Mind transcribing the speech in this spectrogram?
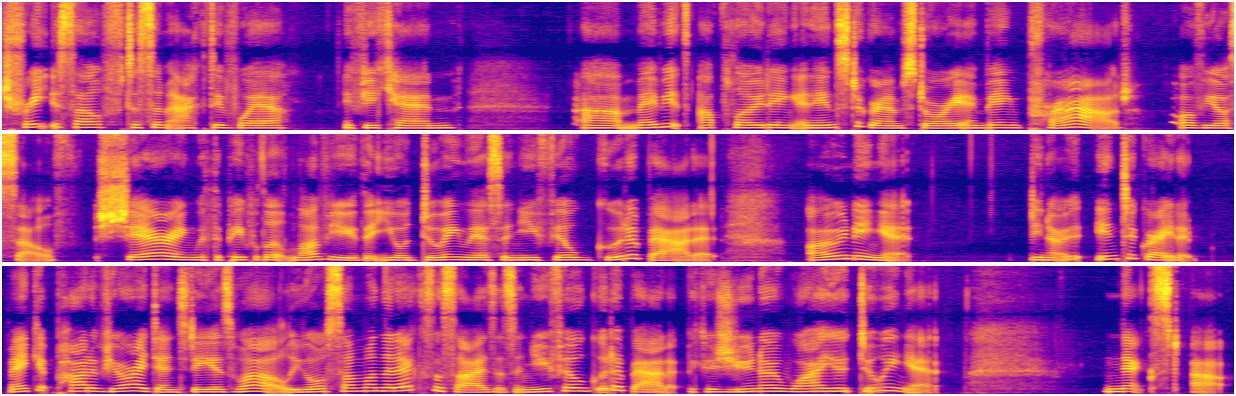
Treat yourself to some active wear if you can. Um, maybe it's uploading an Instagram story and being proud of yourself, sharing with the people that love you that you're doing this and you feel good about it, owning it, you know, integrate it, make it part of your identity as well. You're someone that exercises and you feel good about it because you know why you're doing it. Next up,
